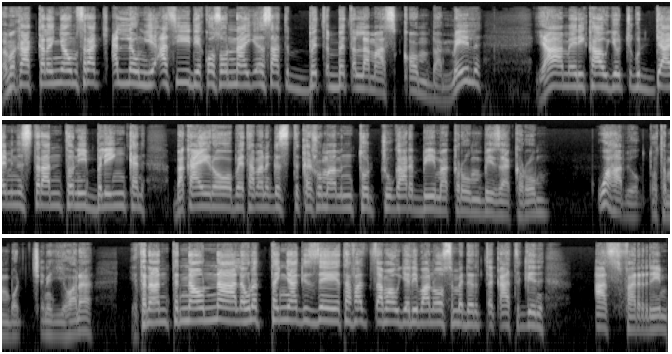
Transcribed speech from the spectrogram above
በመካከለኛው ምስራቅ ያለውን የአሲድ የኮሶና የእሳት ብጥብጥ ለማስቆም በሚል የአሜሪካው የውጭ ጉዳይ ሚኒስትር አንቶኒ ብሊንከን በካይሮ ቤተ መንግሥት ከሹማምንቶቹ ጋር ቢመክሩም ቢዘክሩም ውሃ ቢወቅጡትም ቦጭን እየሆነ የትናንትናውና ለሁለተኛ ጊዜ የተፈጸመው የሊባኖስ ምድር ጥቃት ግን አስፈሪም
